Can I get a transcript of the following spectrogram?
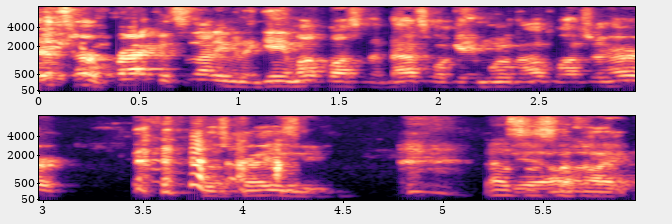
it's her practice. It's not even a game. I was watching the basketball game more than I was watching her. It was crazy. That's yeah, what's up. like,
